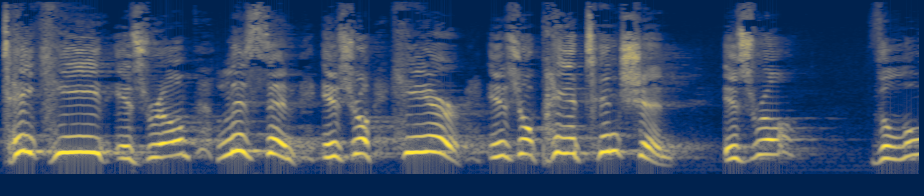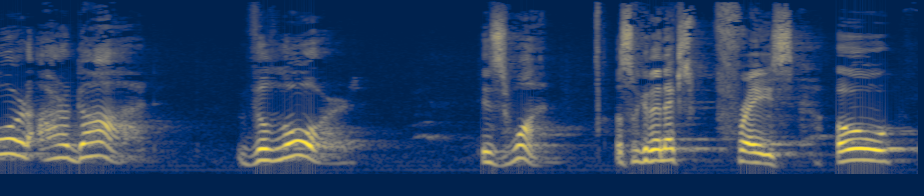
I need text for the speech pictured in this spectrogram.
take heed, Israel. Listen, Israel. Hear, Israel. Pay attention, Israel. The Lord our God, the Lord is one. Let's look at the next phrase. O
